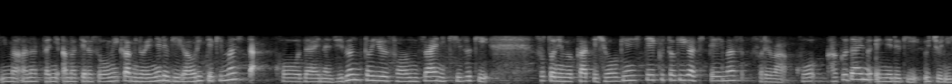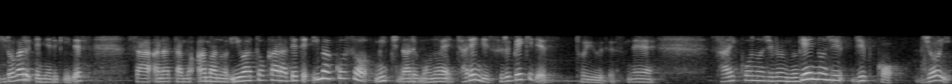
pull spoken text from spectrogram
今あなたにアマテラス大神のエネルギーが降りてきました広大な自分という存在に気づき外に向かって表現していく時が来ています。それは拡大のエネルギー宇宙に広がるエネルギーです。さああなたも天の岩戸から出て今こそ未知なるものへチャレンジするべきです。というですね。最高の自分無限の自己 joy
